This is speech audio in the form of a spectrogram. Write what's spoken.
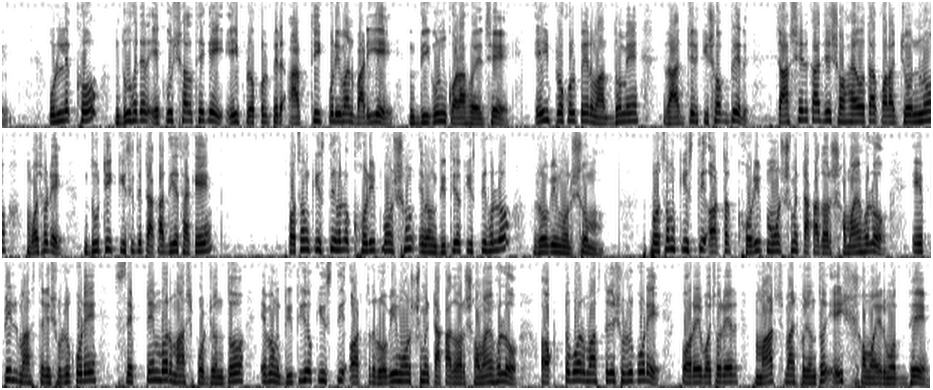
উল্লেখ্য দু হাজার একুশ সাল থেকেই এই প্রকল্পের আর্থিক পরিমাণ বাড়িয়ে দ্বিগুণ করা হয়েছে। এই প্রকল্পের মাধ্যমে রাজ্যের কৃষকদের চাষের কাজে সহায়তা করার জন্য বছরে দুটি কিস্তিতে টাকা দিয়ে থাকে। প্রথম কিস্তি হলো খরিফ মরশুম এবং দ্বিতীয় কিস্তি হলো রবি মরশুম। প্রথম কিস্তি অর্থাৎ খরিফ মরশুমে টাকা দেওয়ার সময় হলো এপ্রিল মাস থেকে শুরু করে সেপ্টেম্বর মাস পর্যন্ত এবং দ্বিতীয় কিস্তি অর্থাৎ রবি মরশুমে টাকা দেওয়ার সময় হলো অক্টোবর মাস থেকে শুরু করে পরের বছরের মার্চ মাস পর্যন্ত এই সময়ের মধ্যে।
